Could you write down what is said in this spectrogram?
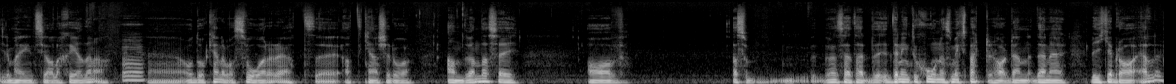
i de här initiala skedena. Mm. Eh, och då kan det vara svårare att, eh, att kanske då använda sig av alltså, den intuitionen som experter har, den, den är lika bra eller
